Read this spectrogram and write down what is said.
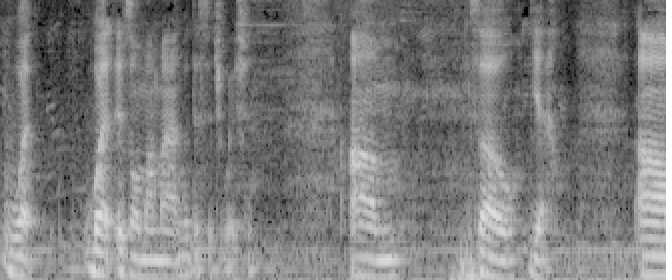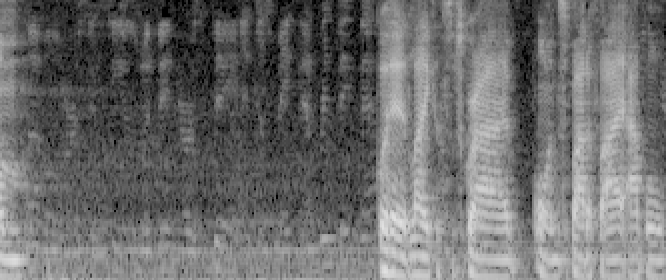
what what is on my mind with this situation. Um, so yeah. Um, go ahead, like and subscribe on Spotify, Apple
